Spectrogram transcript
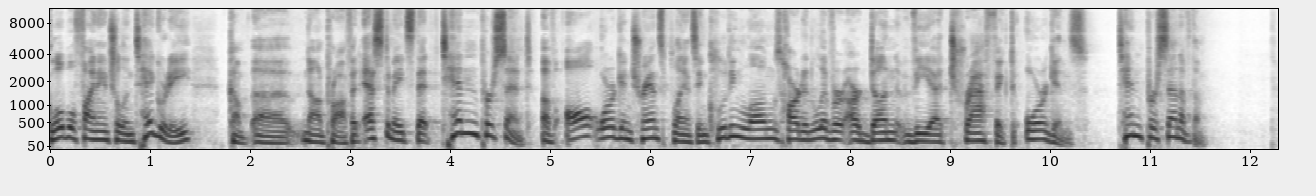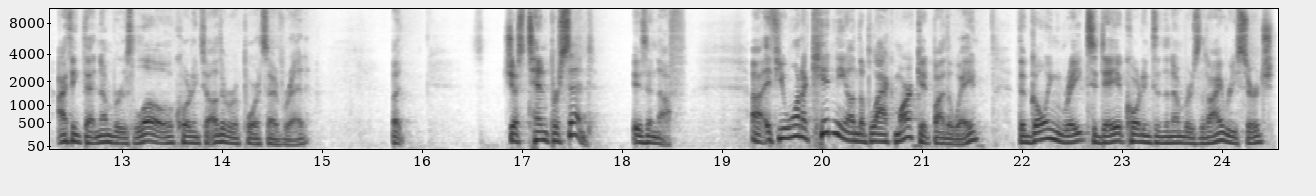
Global Financial Integrity uh, nonprofit estimates that 10% of all organ transplants, including lungs, heart, and liver, are done via trafficked organs. 10% of them. I think that number is low, according to other reports I've read. But just 10% is enough. Uh, if you want a kidney on the black market, by the way, the going rate today, according to the numbers that I research,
